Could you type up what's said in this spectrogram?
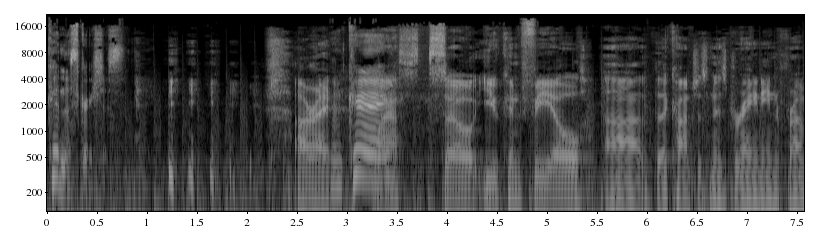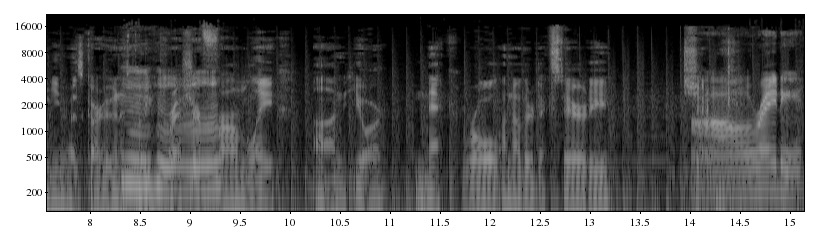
Goodness. Gracious. All right. Okay. Last, so you can feel uh, the consciousness draining from you as Carhoon is putting Mm-hmm. pressure firmly on your neck. Roll another dexterity check. Alrighty.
